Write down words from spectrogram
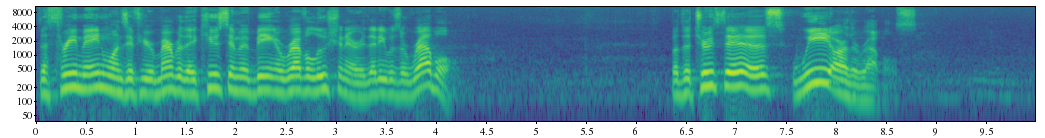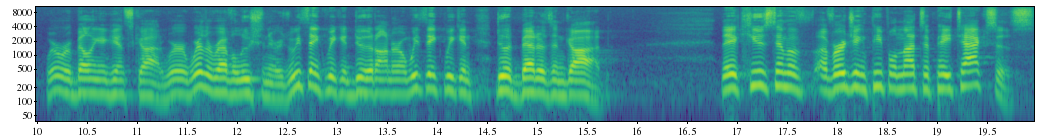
the three main ones, if you remember, they accused him of being a revolutionary, that he was a rebel. But the truth is, we are the rebels. We're rebelling against God. We're, we're the revolutionaries. We think we can do it on our own. We think we can do it better than God. They accused him of, of urging people not to pay taxes.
